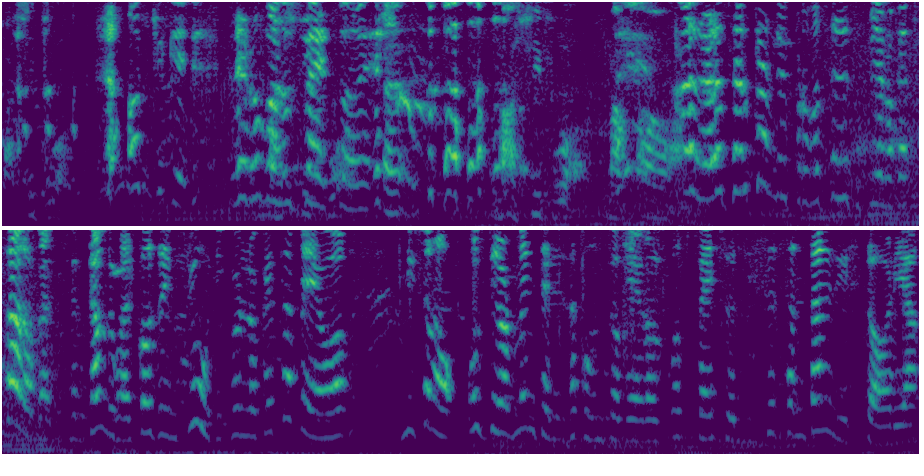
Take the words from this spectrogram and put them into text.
Ma si può. Occhio che le rubano il pezzo. può. eh. Ma si può. Ma no. Qualcosa in più di quello che sapevo, mi sono ulteriormente resa conto che ero al cospetto di 60 anni di storia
